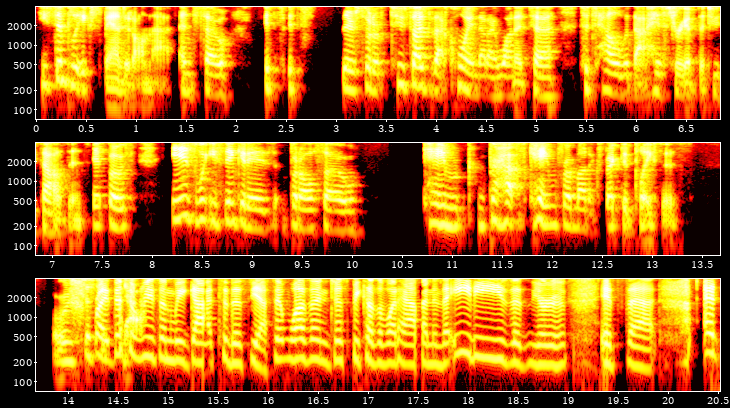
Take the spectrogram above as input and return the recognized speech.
He simply expanded on that, and so it's it's there's sort of two sides of that coin that I wanted to to tell with that history of the 2000s. It both is what you think it is, but also came perhaps came from unexpected places or it was just right. There's yeah. a reason we got to this. Yes, it wasn't just because of what happened in the 80s. And you're, it's that, and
